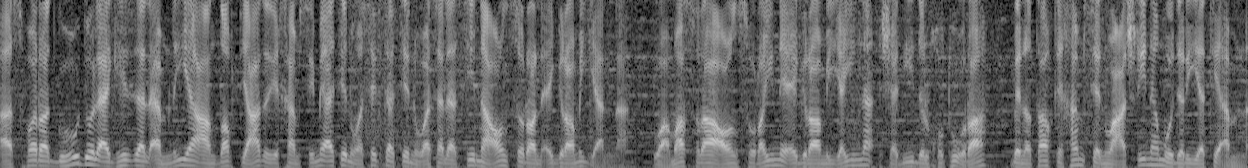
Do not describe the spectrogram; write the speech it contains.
أسفرت جهود الأجهزة الأمنية عن ضبط عدد 536 عنصرا إجراميا ومصرع عنصرين إجراميين شديد الخطورة بنطاق 25 مديرية أمن.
